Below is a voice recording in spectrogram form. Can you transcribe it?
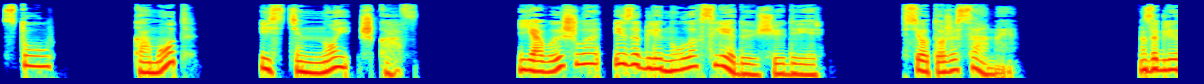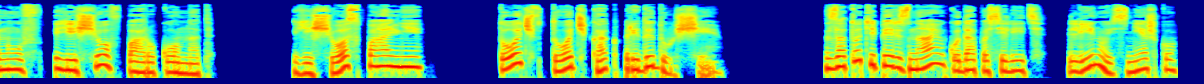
стул, комод и стенной шкаф. Я вышла и заглянула в следующую дверь. Все то же самое. Заглянув еще в пару комнат, еще спальни, точь в точь, как предыдущие. Зато теперь знаю, куда поселить Лину и Снежку,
